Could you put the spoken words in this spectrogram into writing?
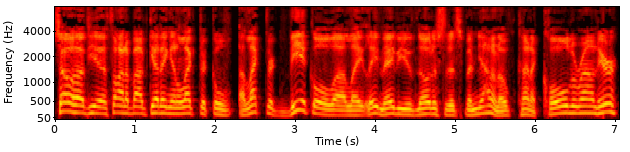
So, have you thought about getting an electrical electric vehicle uh, lately? Maybe you've noticed that it's been, I don't know, kind of cold around here.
